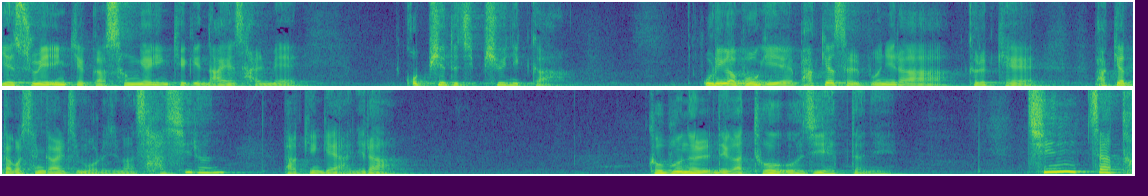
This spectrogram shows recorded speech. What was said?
예수의 인격과 성령 인격이 나의 삶에 꽃피듯이 피우니까 우리가 보기에 바뀌었을 뿐이라 그렇게 바뀌었다고 생각할지 모르지만 사실은 바뀐 게 아니라 그분을 내가 더 의지했더니 진짜 더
